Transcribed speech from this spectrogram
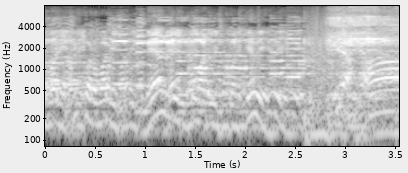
મારી શીખરવાની મેલ રમાડવી છે મારી કેવી? એ હા.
